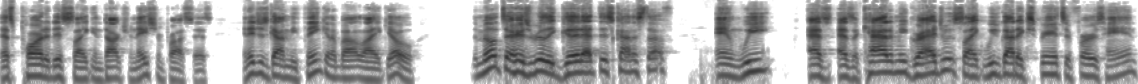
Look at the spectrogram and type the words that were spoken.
that's part of this like indoctrination process. And it just got me thinking about like, yo, the military is really good at this kind of stuff. And we as as academy graduates, like we've got to experience it firsthand.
